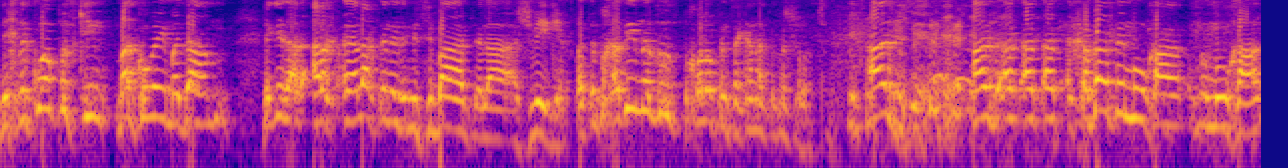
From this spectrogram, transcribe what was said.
נחלקו הפוסקים. מה קורה עם אדם, נגיד הלכ- הלכתם לאיזה מסיבה אצל השוויגר, ואתם מפחדים לזוז, בכל אופן סכנת נפשות. אז, חזרתם מאוחר,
